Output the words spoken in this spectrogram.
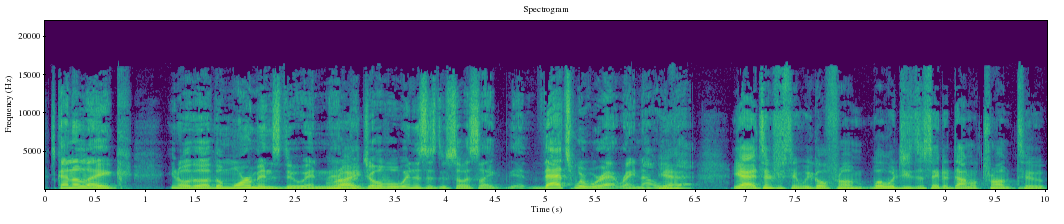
it's kind of like you know the the mormons do and, and the jehovah witnesses do so it's like that's where we're at right now with Yeah. that Yeah, it's interesting. We go from what would Jesus say to Donald Trump to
